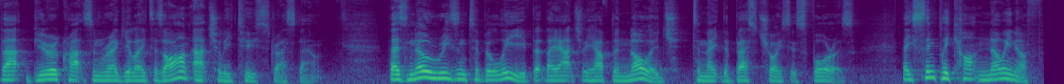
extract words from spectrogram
that bureaucrats and regulators aren't actually too stressed out, there's no reason to believe that they actually have the knowledge to make the best choices for us. They simply can't know enough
